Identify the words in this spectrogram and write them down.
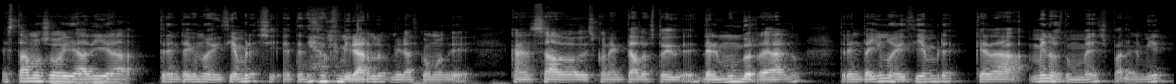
estamos hoy a día 31 de diciembre, sí, he tenido que mirarlo, mirad como de cansado, desconectado estoy del mundo real, ¿no? 31 de diciembre, queda menos de un mes para el MIR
